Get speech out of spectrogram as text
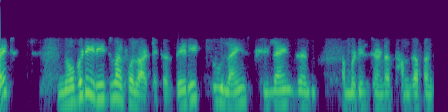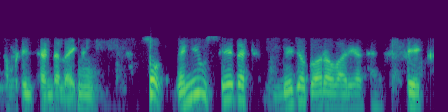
right nobody reads my full article they read two lines three lines and somebody will send a thumbs up and somebody will send a like Hmm. so when you say that Major Gaurav Arya is fake,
